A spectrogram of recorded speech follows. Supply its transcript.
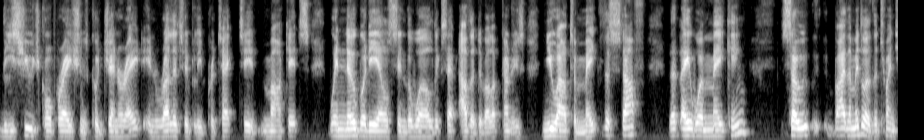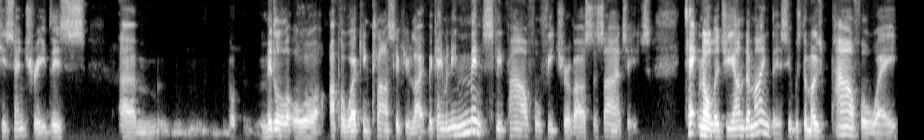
these huge corporations could generate in relatively protected markets when nobody else in the world except other developed countries knew how to make the stuff that they were making. So by the middle of the 20th century, this um, middle or upper working class, if you like, became an immensely powerful feature of our societies. Technology undermined this. It was the most powerful way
